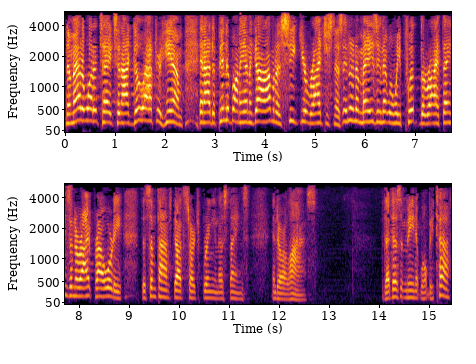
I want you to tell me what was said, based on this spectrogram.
no matter what it takes, and I go after Him and I depend upon Him, and God, I'm going to seek your righteousness. Isn't it amazing that when we put the right things in the right priority, that sometimes God starts bringing those things into our lives? But that doesn't mean it won't be tough.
